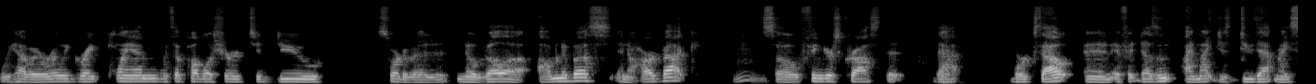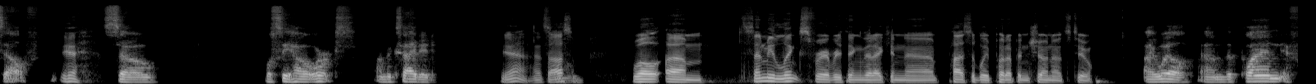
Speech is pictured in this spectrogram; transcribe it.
We have a really great plan with a publisher to do sort of a novella omnibus in a hardback. Mm, So fingers crossed that that works out. And if it doesn't, I might just do that myself. yeah. So we'll see how it works. I'm excited. Yeah, that's So- awesome. Well, um, send me links for everything that I can uh, possibly put up in show notes too. I will. Um, the plan, if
